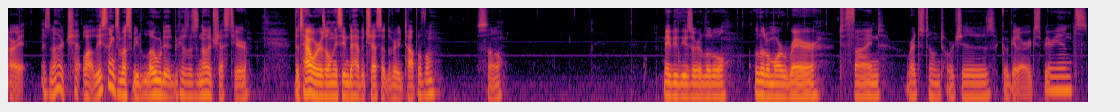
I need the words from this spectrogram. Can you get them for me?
Alright. There's another chest. Wow, these things must be loaded because there's another chest here. The towers only seem to have a chest at the very top of them. So maybe these are a little a little more rare to find. Redstone torches. Go get our experience.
